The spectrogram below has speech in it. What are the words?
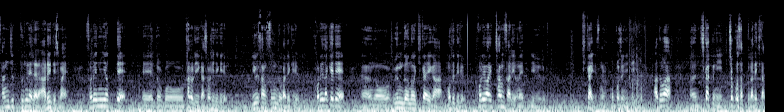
30分ぐらいなら歩いてしまえ。それによって、えーと、こうカロリーが消費できる。有酸素運動ができる。これだけであの運動の機会が持ててる。これはチャンスあるよねっていう機会ですね。オポチュニティあとは近くにチョコザップができた。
